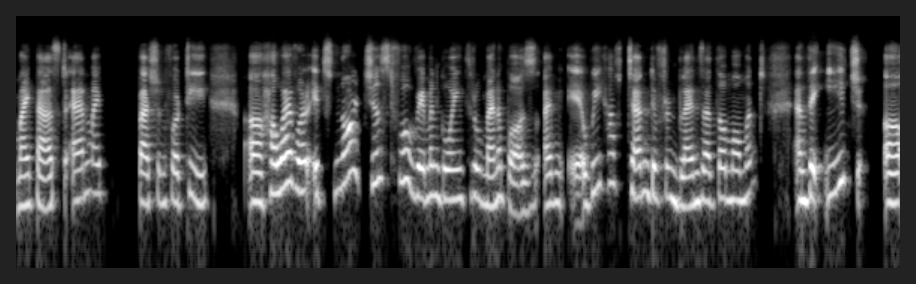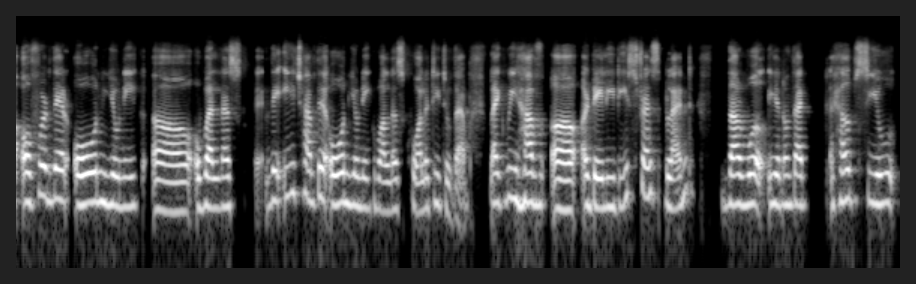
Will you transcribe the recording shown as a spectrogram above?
my past and my passion for tea. Uh, however, it's not just for women going through menopause. I'm, eh, we have 10 different blends at the moment, and they each uh, offer their own unique uh, wellness. They each have their own unique wellness quality to them. Like we have uh, a daily de-stress blend that will, you know, that helps you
